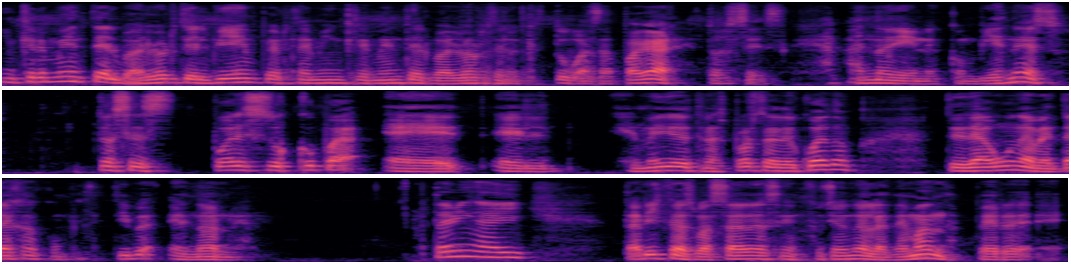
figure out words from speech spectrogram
incrementa el valor del bien, pero también incrementa el valor de lo que tú vas a pagar. Entonces, a nadie le conviene eso. Entonces, por eso se ocupa eh, el, medio de transporte adecuado, te da una ventaja competitiva enorme. También hay tarifas basadas en función de la demanda, pero eh,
